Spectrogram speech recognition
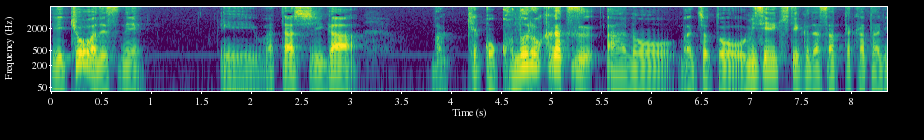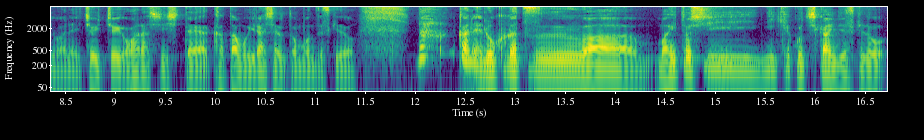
えー、今日はですね、えー、私が、まあ、結構この6月、あの、まあ、ちょっとお店に来てくださった方にはね、ちょいちょいお話しした方もいらっしゃると思うんですけど、なんかね、6月は毎年に結構近いんですけど、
